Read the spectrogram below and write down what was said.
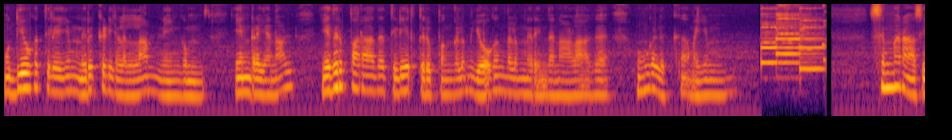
உத்தியோகத்திலேயும் நெருக்கடிகளெல்லாம் நீங்கும். இன்றைய நாள் எதிர்பாராத திடீர் திருப்பங்களும் யோகங்களும் நிறைந்த நாளாக உங்களுக்கு அமையும். சிம்ம ராசி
